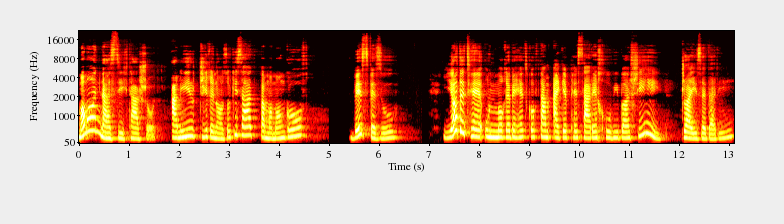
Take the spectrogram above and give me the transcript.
مامان نزدیکتر شد. امیر جیغ نازکی زد و مامان گفت وزفزو یادته اون موقع بهت گفتم اگه پسر خوبی باشی جایزه داری؟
